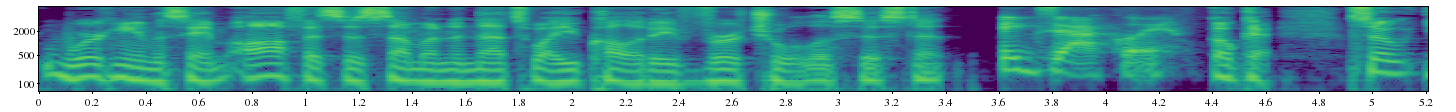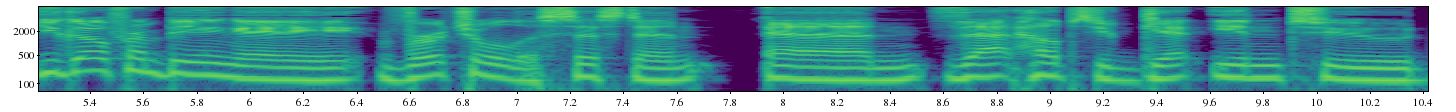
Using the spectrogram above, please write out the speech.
working in the same office as someone. And that's why you call it a virtual assistant. Exactly. Okay. So you go from being a virtual assistant and that helps you get into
